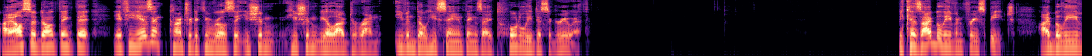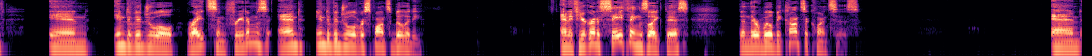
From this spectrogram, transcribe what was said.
I also don't think that if he isn't contradicting rules that you shouldn't he shouldn't be allowed to run even though he's saying things I totally disagree with. Because I believe in free speech. I believe in individual rights and freedoms and individual responsibility. And if you're going to say things like this, then there will be consequences. And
